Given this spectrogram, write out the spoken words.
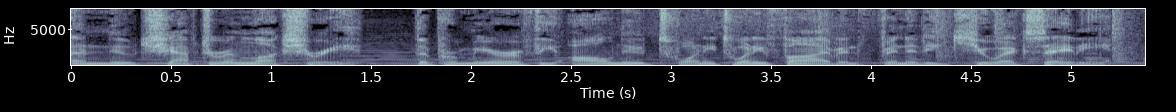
a new chapter in luxury, the premiere of the all new 2025 Infiniti QX80,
